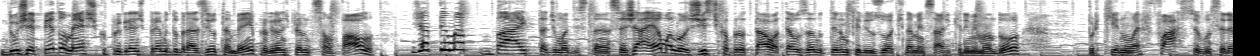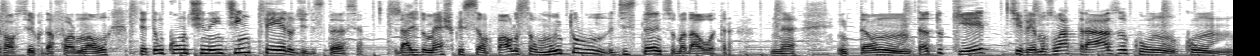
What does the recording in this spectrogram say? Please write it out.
do GP do México pro Grande Prêmio do Brasil também, pro Grande Prêmio de São Paulo, já tem uma baita de uma distância, já é uma logística brutal, até usando o termo que ele usou aqui na mensagem que ele me mandou, porque não é fácil você levar o circo da Fórmula 1, porque tem um continente inteiro de distância. Cidade do México e São Paulo são muito distantes uma da outra, né? Então, tanto que tivemos um atraso com, com,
